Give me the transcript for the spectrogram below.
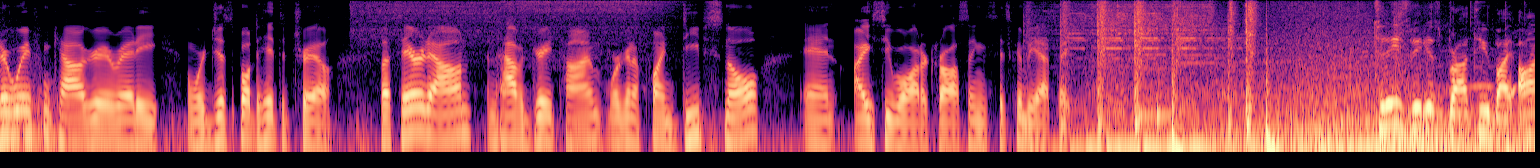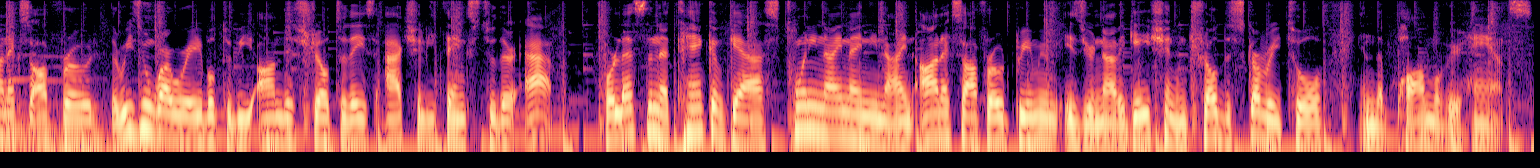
Made our way from Calgary already and we're just about to hit the trail. Let's air down and have a great time. We're gonna find deep snow and icy water crossings. It's gonna be epic. Today's video is brought to you by onX Off-Road. The reason why we're able to be on this trail today is actually thanks to their app. For less than a tank of gas, $29.99, onX Off-Road Premium is your navigation and trail discovery tool in the palm of your hands.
